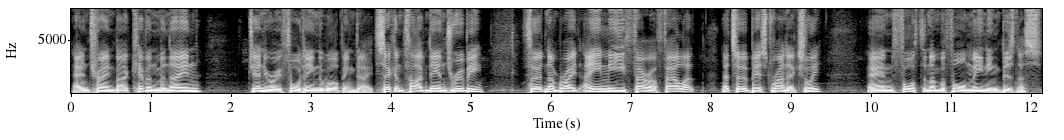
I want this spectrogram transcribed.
and trained by Kevin Manane. January 14, the whelping date. Second five, Nans Ruby. Third, number eight, Amy Farah Fowler. That's her best run, actually. And fourth, the number four, Meaning Business.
